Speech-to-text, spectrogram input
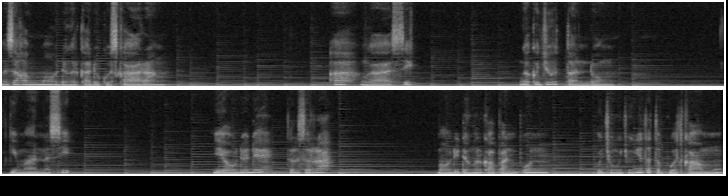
Masa kamu mau denger kaduku sekarang? Ah, nggak asik. Nggak kejutan dong. Gimana sih? Ya udah deh, terserah. Mau didengar kapan pun, ujung-ujungnya tetap buat kamu.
